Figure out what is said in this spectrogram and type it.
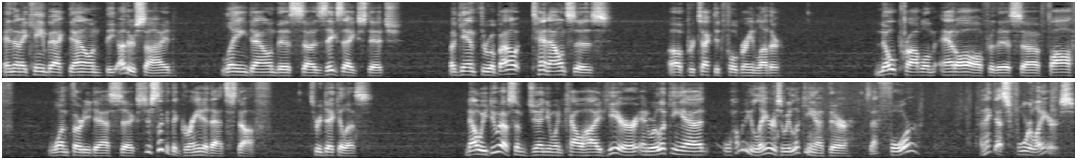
and then I came back down the other side laying down this uh, zigzag stitch again through about 10 ounces of protected full grain leather no problem at all for this uh, Pfaff 130-6. Just look at the grain of that stuff. It's ridiculous. Now we do have some genuine cowhide here, and we're looking at, well, how many layers are we looking at there? Is that four? I think that's four layers.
